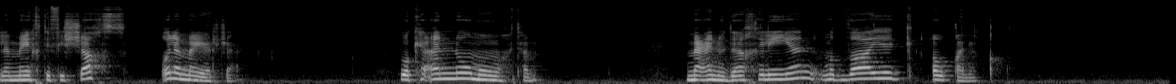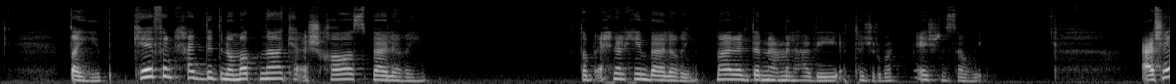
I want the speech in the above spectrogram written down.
لما يختفي الشخص ولما يرجع. وكأنه مو مهتم. مع أنه داخليا متضايق أو قلق. طيب كيف نحدد نمطنا كأشخاص بالغين؟ طب إحنا الحين بالغين ما نقدر نعمل هذه التجربة. إيش نسوي؟ عشان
